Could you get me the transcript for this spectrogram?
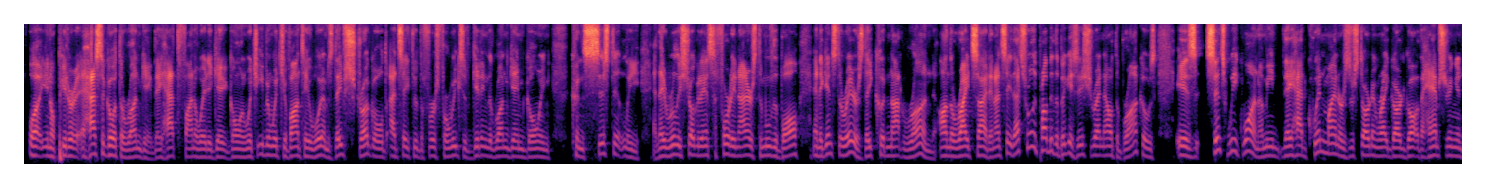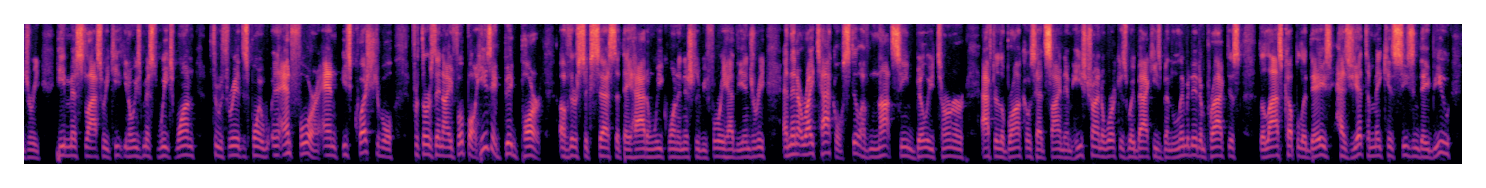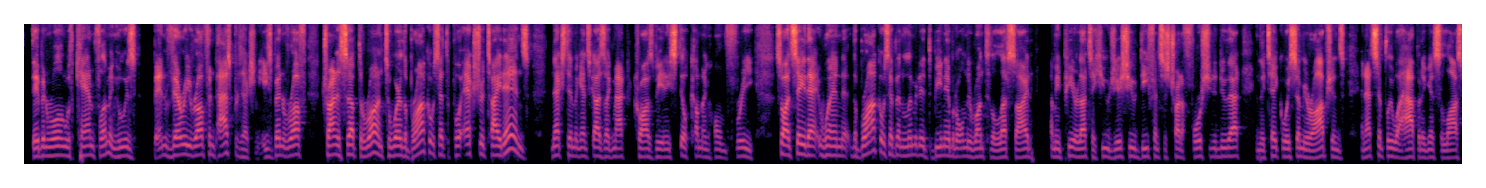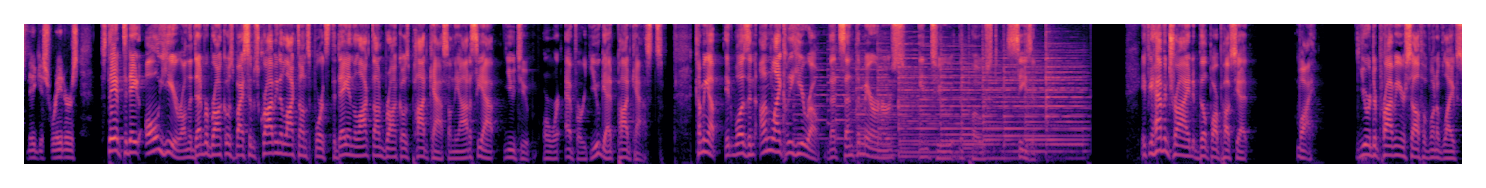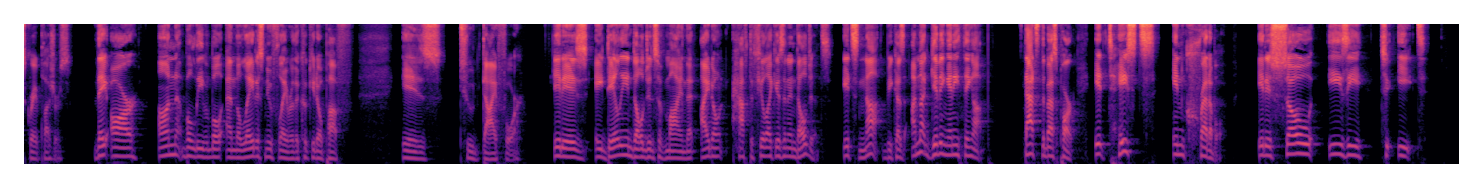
Well, you know, Peter, it has to go with the run game. They have to find a way to get it going, which even with Javonte Williams, they've struggled, I'd say, through the first four weeks of getting the run game going consistently. And they really struggled against the 49ers to move the ball. And against the Raiders, they could not run on the right side. And I'd say that's really probably the biggest issue right now with the Broncos is since week one, I mean, they had Quinn Meinerz, their starting right guard, go out with a hamstring injury. He missed last week. He, you know, he's missed weeks one through three at this point and four. And he's questionable for Thursday night football. He's a big part of their success that they had in week one initially before he had the injury. And then at right tackle, still have not seen Billy Turner after the Broncos had signed him. He's trying to work his way back. He's been limited in practice the last couple of days, has yet to make his season debut. They've been rolling with Cam Fleming, who is been very rough in pass protection. He's been rough trying to set up the run to where the Broncos had to put extra tight ends next to him against guys like Maxx Crosby, and he's still coming home free. So I'd say that when the Broncos have been limited to being able to only run to the left side, I mean, Peter, that's a huge issue. Defenses try to force you to do that, and they take away some of your options. And that's simply what happened against the Las Vegas Raiders. Stay up to date all year on the Denver Broncos by subscribing to Locked On Sports today in the Locked On Broncos podcast on the Odyssey app, YouTube, or wherever you get podcasts. Coming up, it was an unlikely hero that sent the Mariners into the postseason. If you haven't tried Built Bar Puffs yet, why? You are depriving yourself of one of life's great pleasures. They are unbelievable, and the latest new flavor, the cookie dough puff, is to die for. It is a daily indulgence of mine that I don't have to feel like is an indulgence. It's not because I'm not giving anything up. That's the best part. It tastes incredible. It is so easy to eat.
